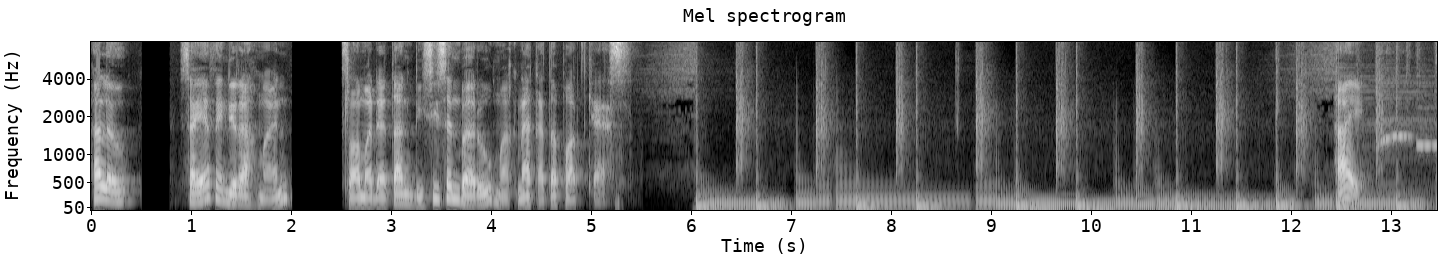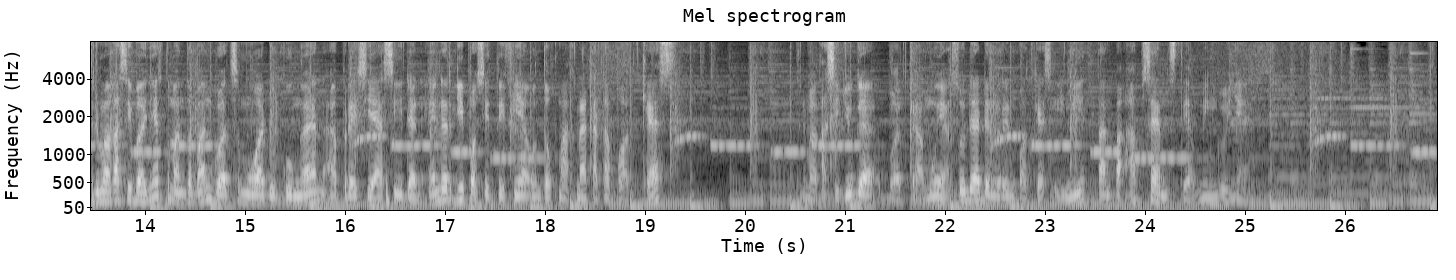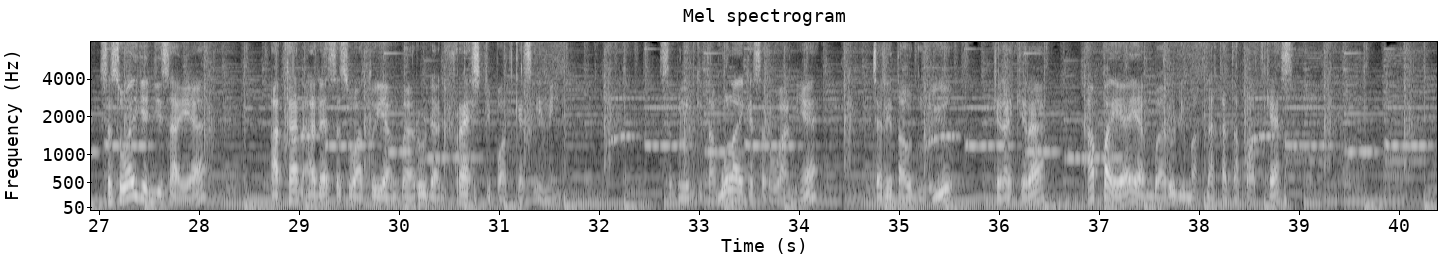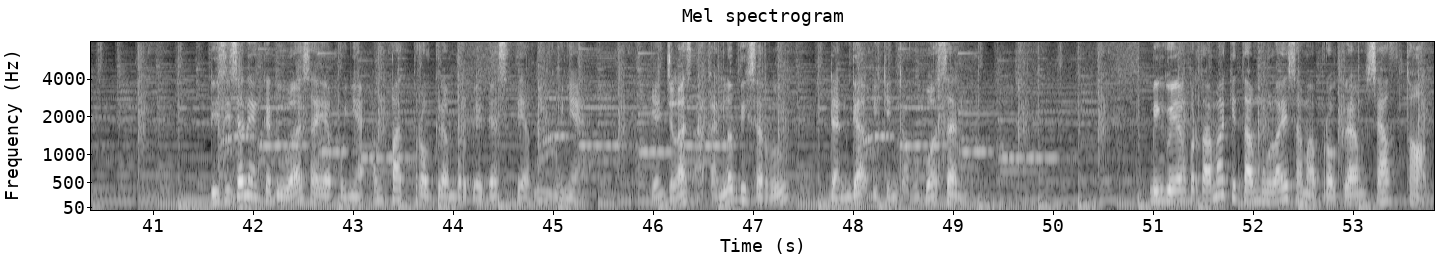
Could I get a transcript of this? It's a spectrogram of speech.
Halo, saya Fendi Rahman. Selamat datang di season baru Makna Kata Podcast. Hai, terima kasih banyak teman-teman buat semua dukungan, apresiasi, dan energi positifnya untuk Makna Kata Podcast. Terima kasih juga buat kamu yang sudah dengerin podcast ini tanpa absen setiap minggunya. Sesuai janji saya, akan ada sesuatu yang baru dan fresh di podcast ini. Sebelum kita mulai keseruannya, cari tahu dulu yuk, kira-kira apa ya yang baru di makna kata podcast? Di season yang kedua, saya punya empat program berbeda setiap minggunya. Yang jelas akan lebih seru dan gak bikin kamu bosan. Minggu yang pertama kita mulai sama program Self Talk.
